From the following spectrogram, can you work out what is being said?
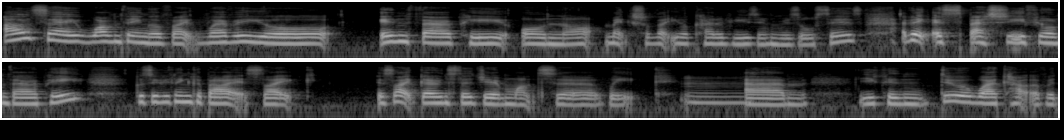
I would say one thing of like whether you're in therapy or not, make sure that you're kind of using resources. I think especially if you're in therapy, because if you think about it, it's like it's like going to the gym once a week. Mm. Um, you can do a workout of a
